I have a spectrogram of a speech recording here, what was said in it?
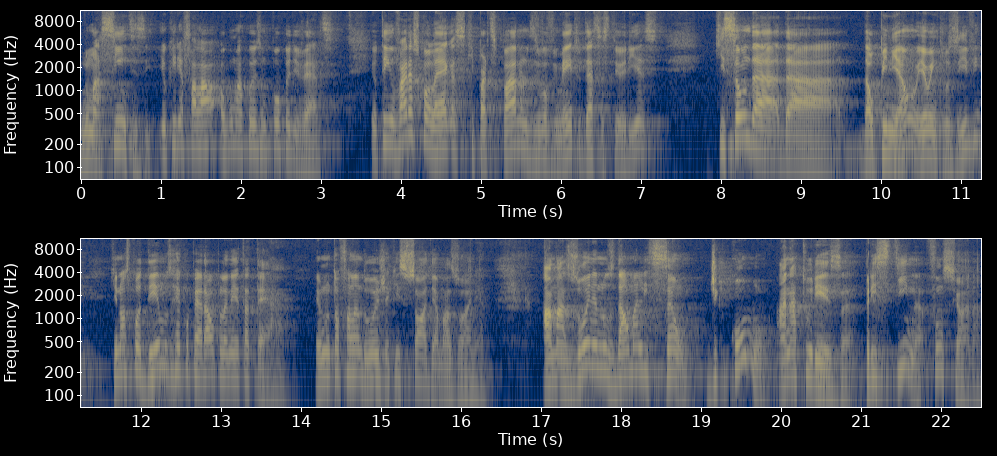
numa síntese, eu queria falar alguma coisa um pouco diversa. Eu tenho várias colegas que participaram do desenvolvimento dessas teorias, que são da, da, da opinião, eu inclusive, que nós podemos recuperar o planeta Terra. Eu não estou falando hoje aqui só de Amazônia. A Amazônia nos dá uma lição de como a natureza pristina funciona.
